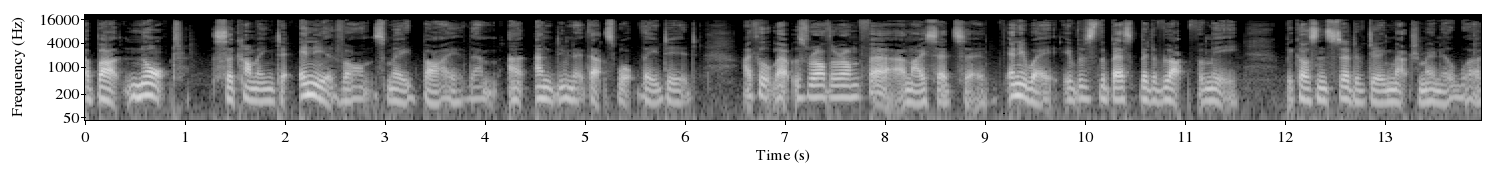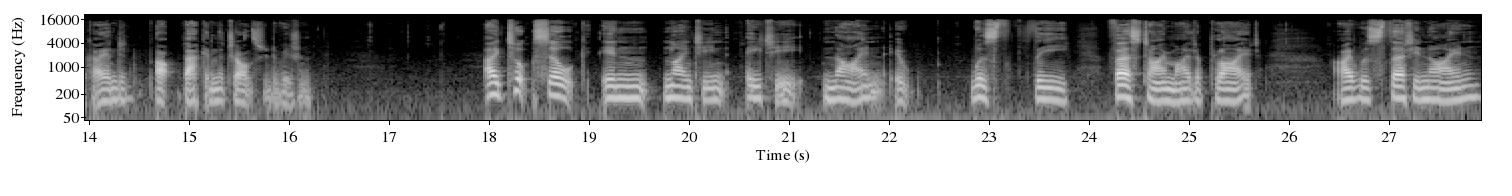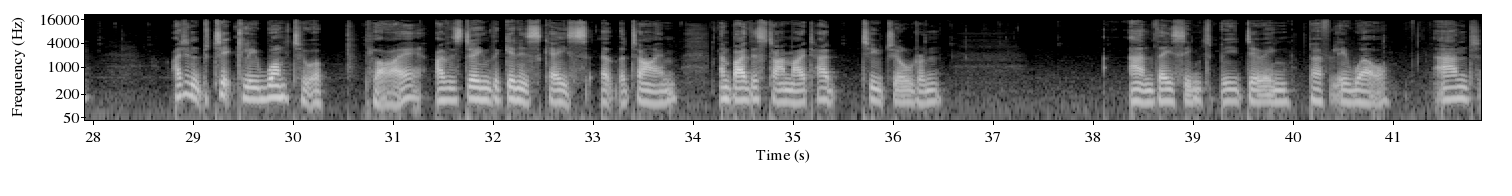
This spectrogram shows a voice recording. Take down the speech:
about not succumbing to any advance made by them, and, and, you know that's what they did. I thought that was rather unfair, and I said so. Anyway, it was the best bit of luck for me, because instead of doing matrimonial work, I ended up back in the Chancery Division. I took silk in 1989. It was the first time I'd applied. I was 39. I didn't particularly want to apply. I was doing the Guinness case at the time, and by this time I'd had two children, and they seemed to be doing perfectly well. And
